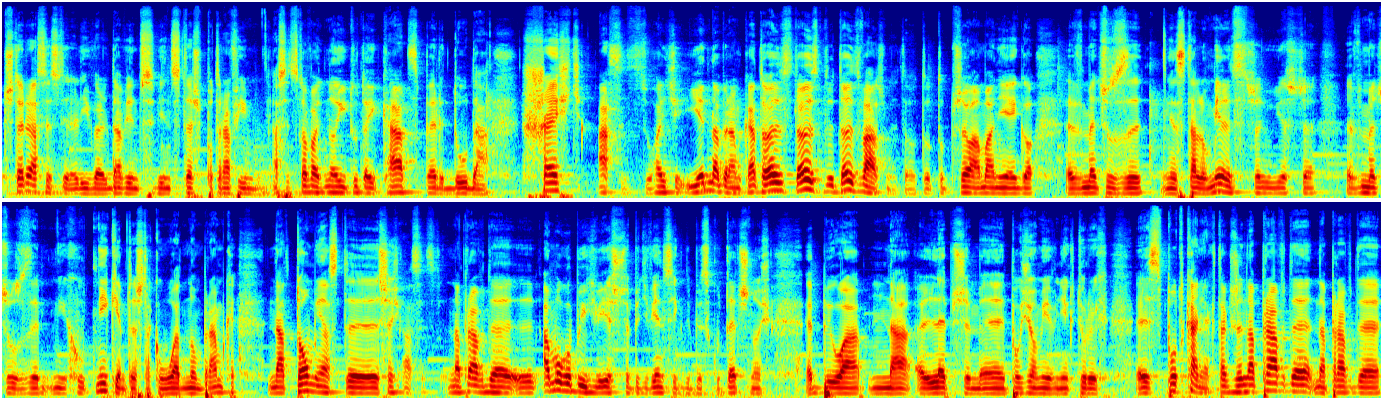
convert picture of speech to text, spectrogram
cztery asysty Leliwelda, więc, więc też potrafi asystować. No i tutaj Kacper Duda, sześć asyst. Słuchajcie, jedna bramka to jest, to jest, to jest ważne. To, to, to przełamanie jego w meczu z Stalą Mielec strzelił jeszcze w meczu z Hutnikiem też taką ładną bramkę. Natomiast y, sześć asyst. Naprawdę, y, a mogłoby ich jeszcze być więcej, gdyby skuteczność była na lepszym y, poziomie w niektórych spotkaniach. Także naprawdę, naprawdę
